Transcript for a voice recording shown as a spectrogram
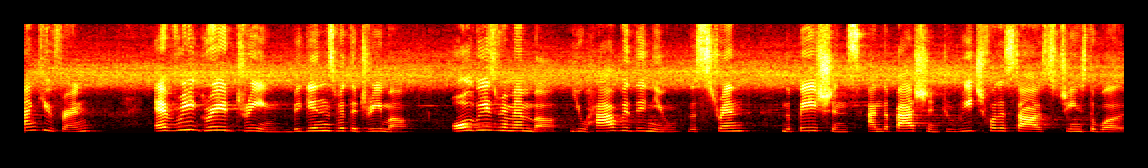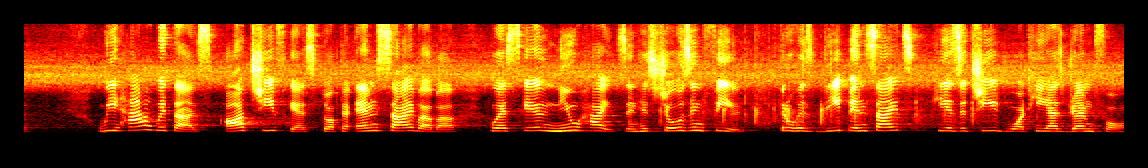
Thank you, friend. Every great dream begins with a dreamer. Always remember you have within you the strength, the patience, and the passion to reach for the stars to change the world. We have with us our chief guest, Dr. M. Sai Baba, who has scaled new heights in his chosen field. Through his deep insights, he has achieved what he has dreamed for.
